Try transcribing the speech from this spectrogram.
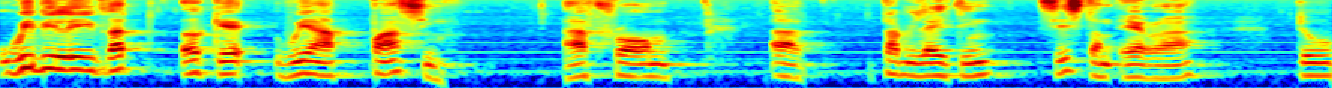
we believe that okay, we are passing uh, from uh, tabulating system era to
